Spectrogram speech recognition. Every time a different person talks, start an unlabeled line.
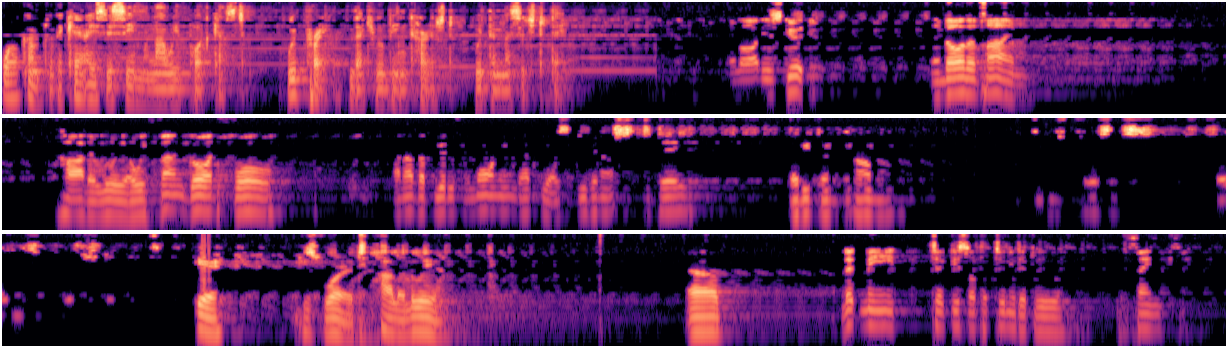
Welcome to the KICC Malawi podcast. We pray that you will be encouraged with the message today.
The Lord is good. And all the time. Hallelujah. We thank God for another beautiful morning that He has given us today. That we can come to His presence. Hear His word. Hallelujah. Uh, let me take this opportunity to thank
